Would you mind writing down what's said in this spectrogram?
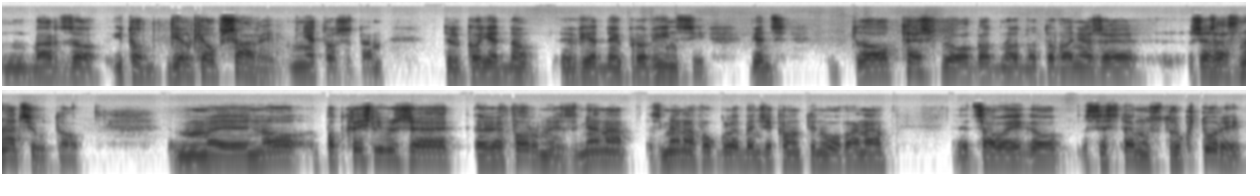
bardzo, i to wielkie obszary, nie to, że tam tylko jedną w jednej prowincji. Więc to też było godne odnotowania, że, że zaznaczył to. No, podkreślił, że reformy, zmiana, zmiana w ogóle będzie kontynuowana całego systemu struktury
